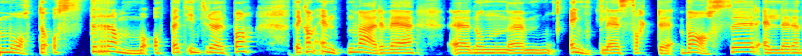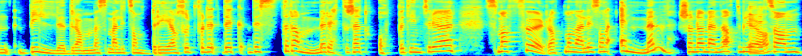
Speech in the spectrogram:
måte å stramme opp et interiør på. Det kan enten være ved uh, noen um, enkle svarte vaser eller en billedramme som er litt sånn bred og sort. For det, det, det, strammer rett og slett opp et interiør. Så man føler at man er litt sånn emmen. Skjønner du hva jeg mener? At det blir ja. litt sånn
